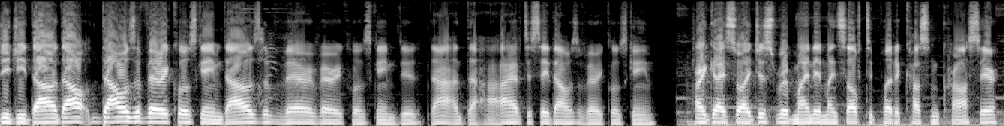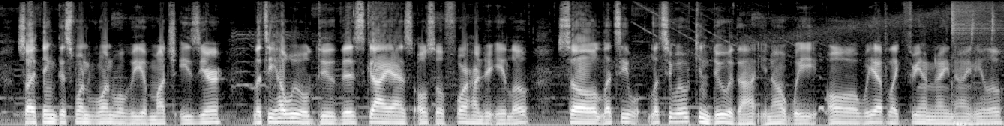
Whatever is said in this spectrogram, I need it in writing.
GG, that, that, that was a very close game. That was a very, very close game, dude. That, that I have to say that was a very close game. Alright guys, so I just reminded myself to put a custom crosshair, so I think this one one will be a much easier. Let's see how we will do. This guy has also 400 elo, so let's see let's see what we can do with that. You know, we oh we have like 399 elo.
